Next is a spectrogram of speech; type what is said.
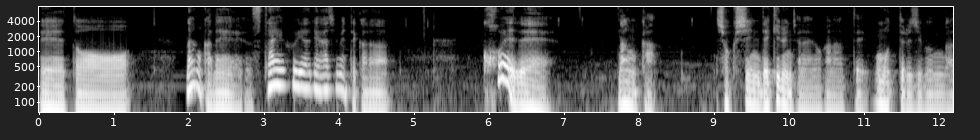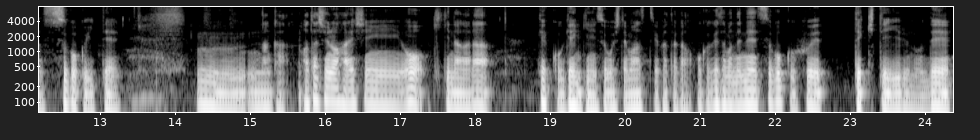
えーと、なんかね、スタイフやり始めてから、声で、なんか、触診できるんじゃないのかなって思ってる自分がすごくいて、うん、なんか、私の配信を聞きながら、結構元気に過ごしてますっていう方がおかげさまでね、すごく増えてきているので、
